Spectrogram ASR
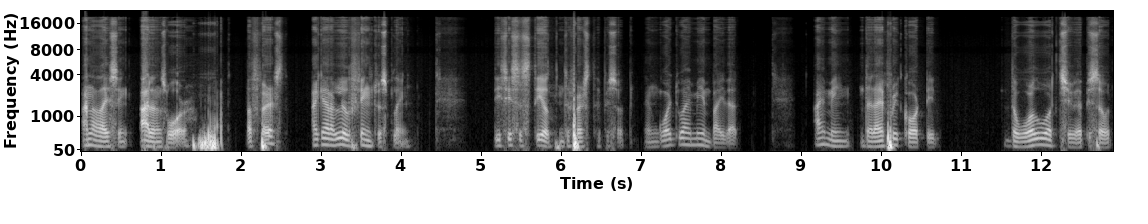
analyzing Alan's War. But first, I got a little thing to explain. This is still the first episode, and what do I mean by that? I mean that I've recorded the World War II episode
